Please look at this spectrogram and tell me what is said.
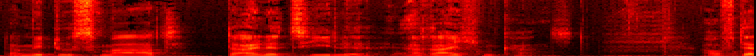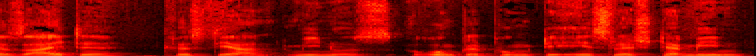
damit du smart deine Ziele erreichen kannst. Auf der Seite christian-runkel.de slash Termin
